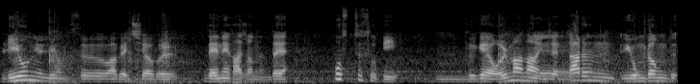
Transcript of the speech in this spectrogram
리온 윌리엄스와 match up을 내내 가졌는데 포스트 수비 음, 그게 얼마나 예. 이제 다른 용병들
